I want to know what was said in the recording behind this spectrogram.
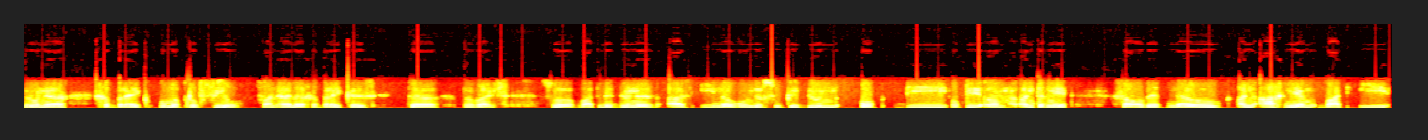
bronne gebruik om 'n profiel van hulle gebruikers te bewys. So wat hulle doen is as u nou ondersoeke doen op die op die um, internet, sal dit nou aan ag neem wat u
